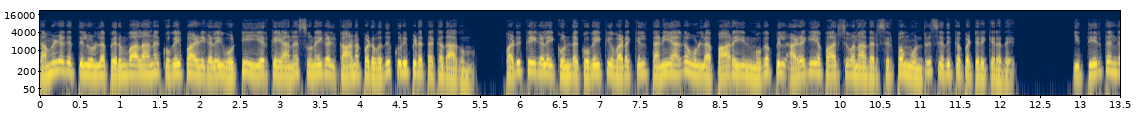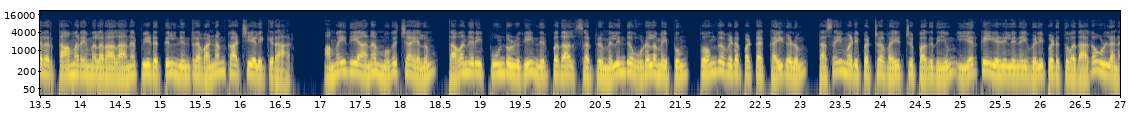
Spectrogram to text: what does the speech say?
தமிழகத்திலுள்ள பெரும்பாலான குகைப்பாழிகளை ஒட்டி இயற்கையான சுனைகள் காணப்படுவது குறிப்பிடத்தக்கதாகும். படுக்கைகளை கொண்ட குகைக்கு வடக்கில் தனியாக உள்ள பாறையின் முகப்பில் அழகிய பார்சுவநாதர் சிற்பம் ஒன்று செதுக்கப்பட்டிருக்கிறது. இத்தீர்த்தங்கரர் தாமரை மலராலான பீடத்தில் நின்ற வண்ணம் காட்சியளிக்கிறார். அமைதியான முகச்சாயலும் தவநெறி பூண்டொழுகி நிற்பதால் சற்று மெலிந்த உடலமைப்பும் தொங்க விடப்பட்ட கைகளும் தசை மடிப்பற்ற வயிற்று பகுதியும் இயற்கை எழிலினை வெளிப்படுத்துவதாக உள்ளன.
